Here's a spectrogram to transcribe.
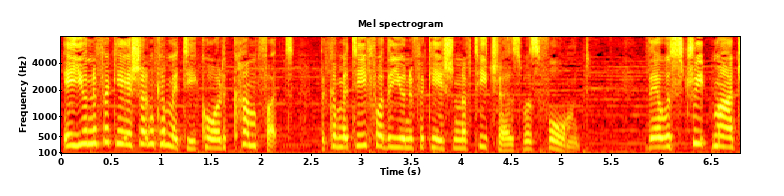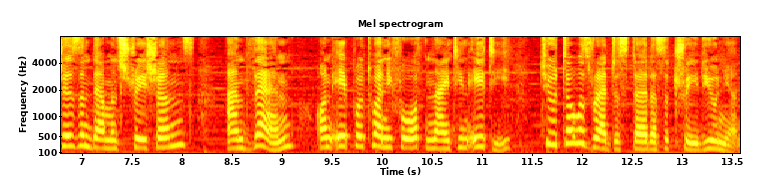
A unification committee called COMFORT, the Committee for the Unification of Teachers, was formed. There were street marches and demonstrations, and then, on April 24, 1980, TTUTA was registered as a trade union.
